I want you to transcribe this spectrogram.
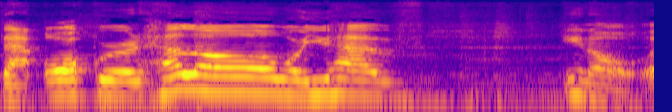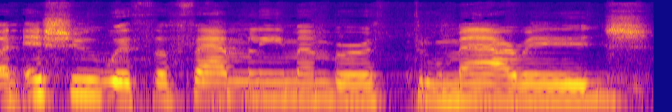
that awkward hello, or you have, you know, an issue with a family member through marriage.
